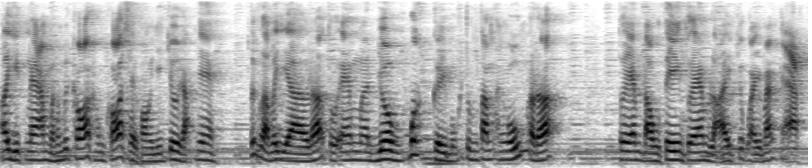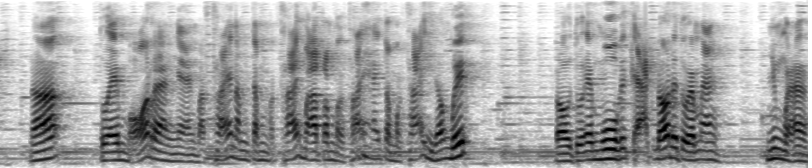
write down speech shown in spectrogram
Ở việt nam mình không biết có, không có, sài gòn gì chưa gặp nha. Tức là bây giờ đó, tụi em à, vô bất kỳ một trung tâm ăn uống nào đó, tụi em đầu tiên tụi em lại cái quầy bán cạc đó, tụi em bỏ ra ngàn bạc thái 500 bạc thái 300 bạc thái 200 bạc thái gì đó, không biết. Rồi tụi em mua cái cạc đó để tụi em ăn. Nhưng mà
